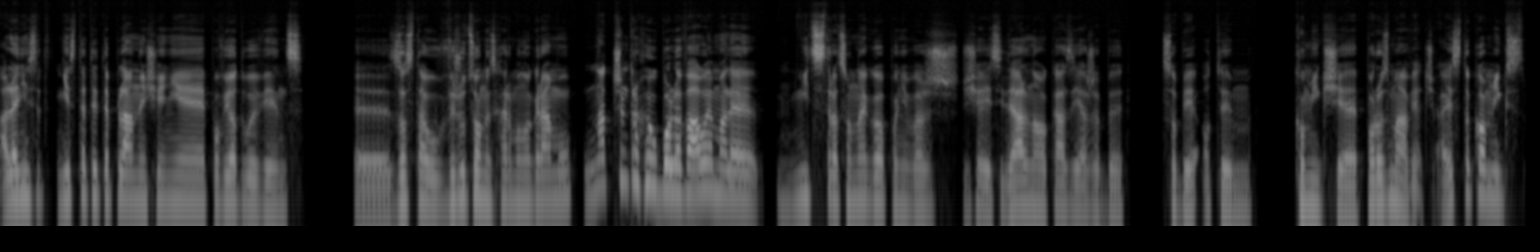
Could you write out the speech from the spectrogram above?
ale niestety, niestety te plany się nie powiodły, więc y, został wyrzucony z harmonogramu, nad czym trochę ubolewałem, ale nic straconego, ponieważ dzisiaj jest idealna okazja, żeby sobie o tym komiksie porozmawiać. A jest to komiks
